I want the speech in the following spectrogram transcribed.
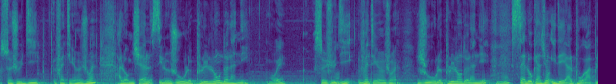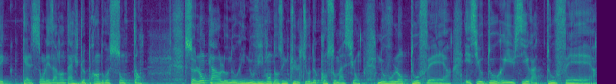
ce jeudi 21 juin. Alors, Michel, c'est le jour le plus long de l'année. Oui. Ce jeudi 21 juin, jour le plus long de l'année, c'est l'occasion idéale pour rappeler quels sont les avantages de prendre son temps. Selon Karl Honoré, nous vivons dans une culture de consommation. Nous voulons tout faire et surtout réussir à tout faire.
